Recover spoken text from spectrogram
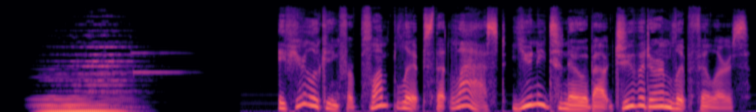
If you're looking for plump lips that last, you need to know about Juvederm lip fillers.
